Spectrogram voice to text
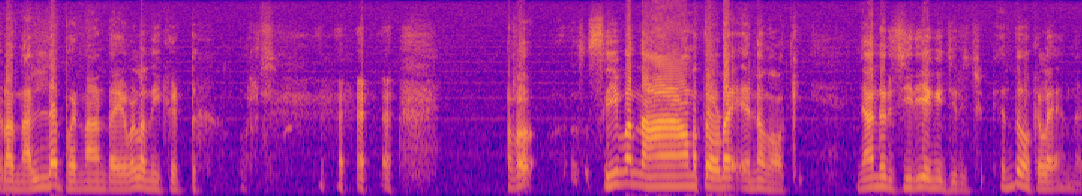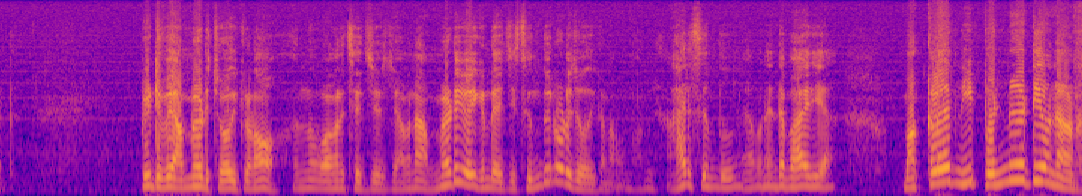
എടാ നല്ല പെണ്ണാണ്ട എവളെ നീ കെട്ട്? പറഞ്ഞു. അപ്പോൾ സീമ നാണത്തോടെ എന്നെ നോക്കി. ഞാനൊരു ചിരി അങ്ങ് ചിരിച്ചു. എന്ത് മക്കളെ? എന്നിട്ട്. വീട്ടിൽ പോയി അമ്മയോട് ചോദിക്കണോ? എന്ന് ഓമന ചേച്ചി ചോദിച്ചു. അവനെ അമ്മയോട് ചോദിക്കണ്ട ചേച്ചി സിന്ധുവിനോട് ചോദിക്കണം. എന്ന് പറഞ്ഞു. ആര് സിന്ധു? അവൻ എന്റെ ഭാര്യ. മക്കളെ നീ പെണ്ണ് കെട്ടിയവനാണ്.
